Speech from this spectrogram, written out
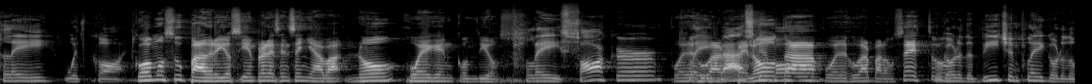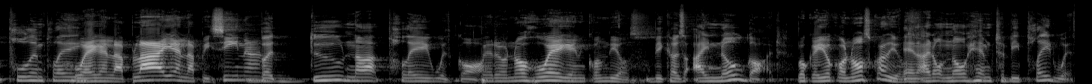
play with God. Como su padre, yo siempre les enseñaba, no jueguen con Dios. Play soccer, Puede play jugar pelota, puede jugar baloncesto, go to the beach and play, go to the pool and play, juega en la playa, en la piscina, but do not play with God pero no jueguen con Dios. because I know God Porque yo conozco a Dios and I don't know him to be played with.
